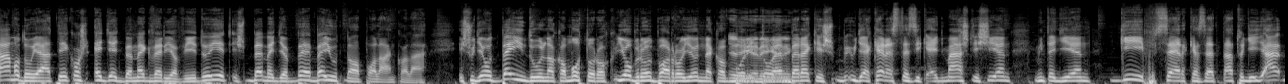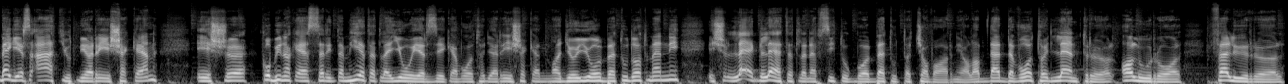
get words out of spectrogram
támadó játékos egy-egyben megveri a védőjét, és bemegy a, be, bejutna a palánk alá. És ugye ott beindulnak a motorok, jobbról balról jönnek a Igen, borító igen, emberek, és ugye keresztezik egymást, és ilyen, mint egy ilyen gép szerkezet, tehát hogy így á, megérsz átjutni a réseken, és uh, Kobinak ez szerintem hihetetlen jó érzéke volt, hogy a réseken nagyon jól be tudott menni, és leglehetetlenebb szitukból be tudta csavarni a labdát, de volt, hogy lentről, alulról, felülről,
